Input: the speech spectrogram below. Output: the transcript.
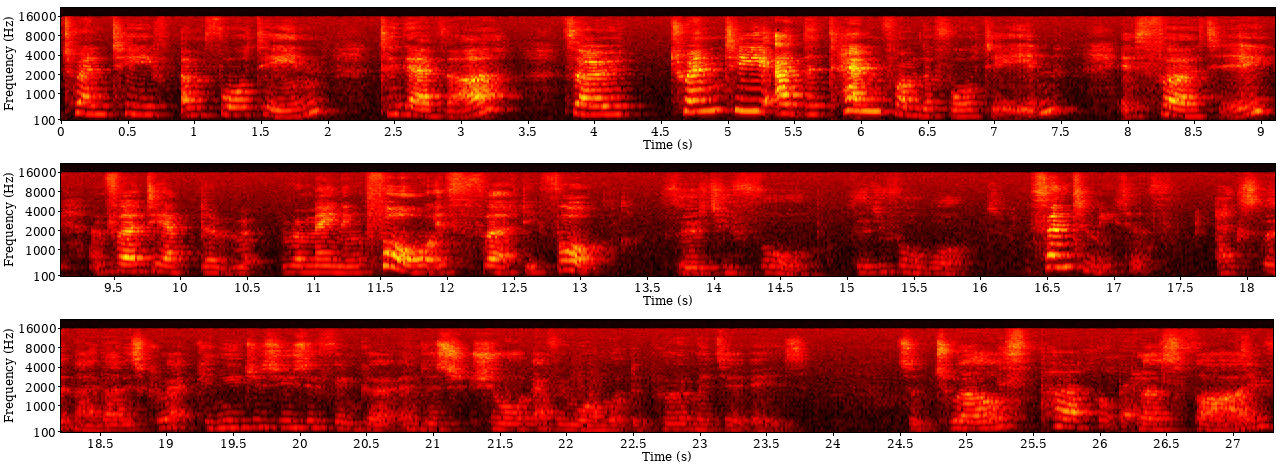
20 and 14 together. So 20 add the 10 from the 14 is 30. And 30 add the remaining 4 is 34 34. 34 what? centimeters. Excellent, now that is correct. Can you just use your finger and just show everyone what the perimeter is? So 12 This purple bit. plus 5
